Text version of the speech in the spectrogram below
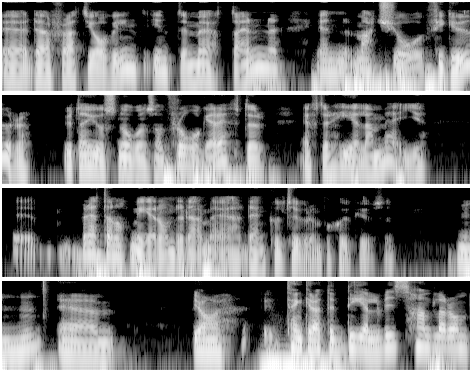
Eh, därför att jag vill inte möta en, en machofigur, utan just någon som frågar efter, efter hela mig. Eh, berätta något mer om det där med den kulturen på sjukhuset. Mm, eh, jag tänker att det delvis handlar om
